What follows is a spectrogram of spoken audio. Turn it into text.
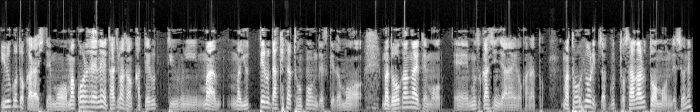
いうことからしても、まあ、これでね、立花さんは勝てるっていうふうに、まあ、まあ、言ってるだけだと思うんですけども、まあ、どう考えても、えー難しいんじゃないのかなと。まあ、投票率はぐっと下がると思うんですよね。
